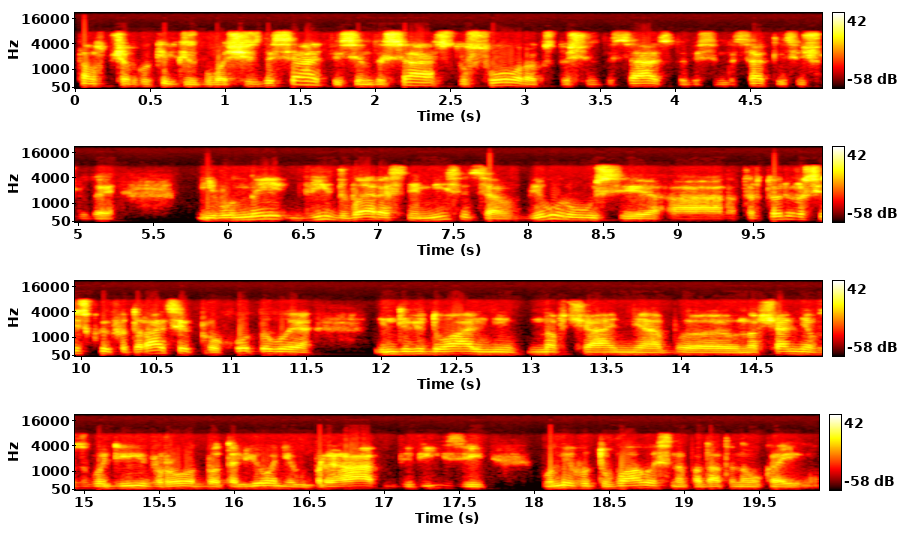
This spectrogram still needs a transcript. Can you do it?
Там спочатку кількість була 60, 80, 140, 160, 180 тисяч людей. І вони від вересня місяця в Білорусі а на території Російської Федерації проходили індивідуальні навчання, е, навчання взводів, рот, батальйонів, бригад, дивізій. Вони готувалися нападати на Україну.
